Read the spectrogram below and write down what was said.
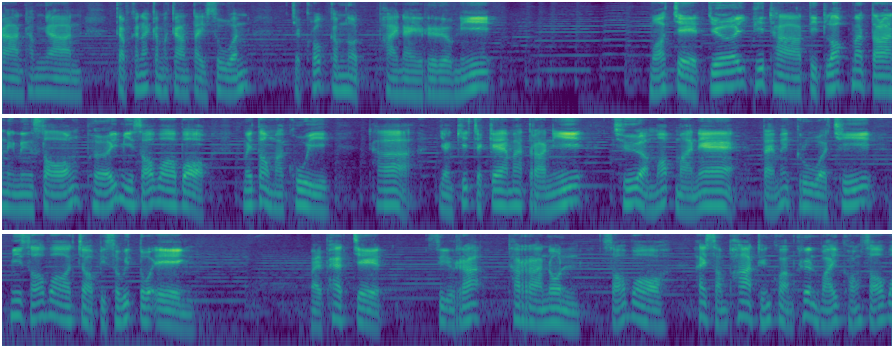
การทำงาน กับคณะกรรมการไต่สวน จะครบกำหนดภายในเร็วๆนี้ หมอเจตเย้ยพิธาติดล็อกมาตรา112 เผยมีสวบอก ไม่ต้องมาคุย ถ้ายังคิดจะแก้มาตรานี้ เชื่อม็อบมาแน่ แต่ไม่กลัวชี้ มีสวจอบปิดสวิตตัวเองนายแพทย์เจต ศิระธารานนท์สว ให้สัมภาษณ์ถึงความเคลื่อนไหวของสว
